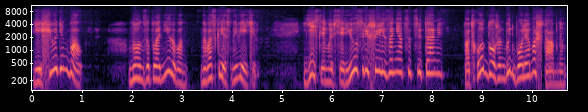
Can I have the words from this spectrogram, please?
Еще один бал! Но он запланирован на воскресный вечер. Если мы всерьез решили заняться цветами, Подход должен быть более масштабным.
